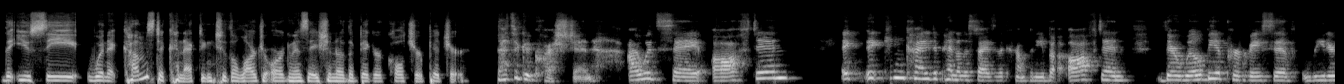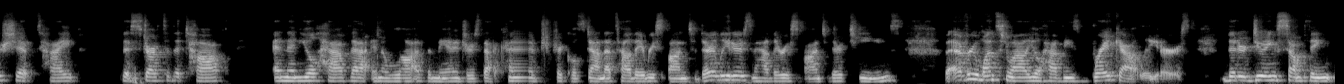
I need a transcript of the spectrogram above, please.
that you see when it comes to connecting to the larger organization or the bigger culture picture? That's a good question. I would say often it, it can kind of depend on the size of the company, but often there will be a pervasive leadership type that starts at the top and then you'll have that in a lot of the managers. That kind of trickles down. That's how they respond to their leaders and how they respond to their teams. But every once in a while you'll have these breakout leaders that are doing something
